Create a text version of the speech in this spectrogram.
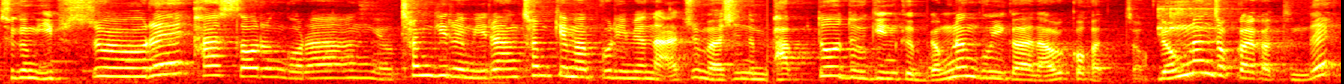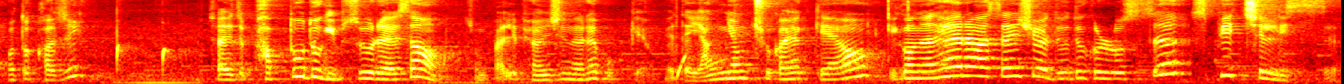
지금 입술에 파 썰은 거랑 요 참기름이랑 참깨만 뿌리면 아주 맛있는 밥도둑인 그 명란구이가 나올 것 같죠? 명란 젓갈 같은데? 어떡하지? 자 이제 밥도둑 입술에서 좀 빨리 변신을 해볼게요 일단 양념 추가할게요 이거는 헤라 sensual nude gloss speechless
